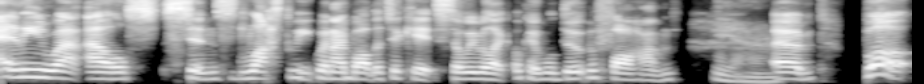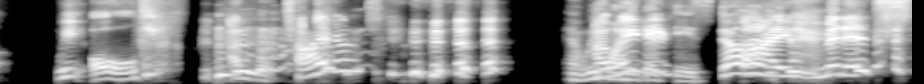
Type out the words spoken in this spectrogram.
anywhere else since last week when I bought the tickets. So we were like, okay, we'll do it beforehand. Yeah, Um, but we old and we're tired. And we want to get need these done. five minutes.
